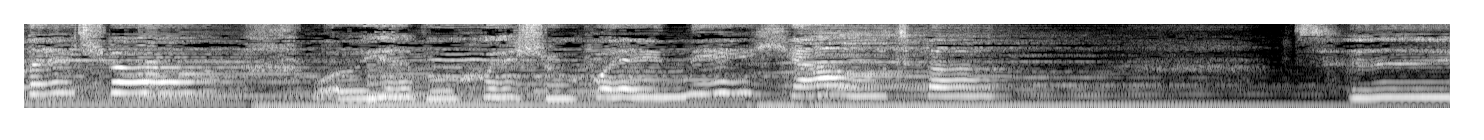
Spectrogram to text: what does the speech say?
愧疚，我也不会收回你要的自由。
